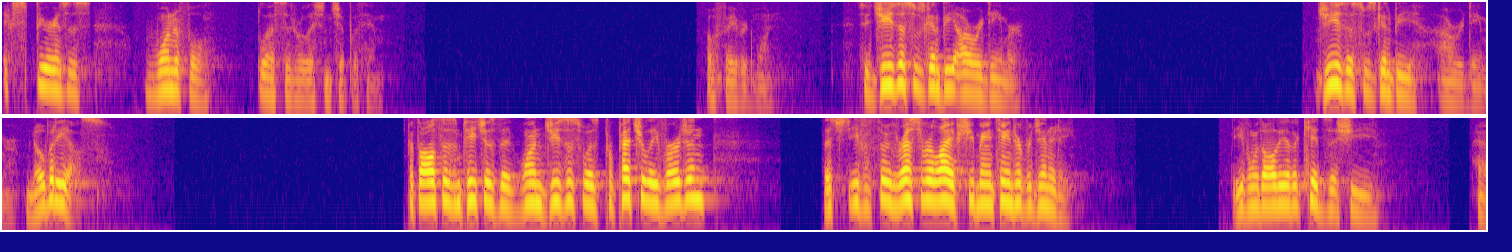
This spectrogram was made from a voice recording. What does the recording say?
experience this wonderful blessed relationship with Him. Oh, favored one. See, Jesus was going to be our Redeemer. Jesus was going to be our Redeemer, nobody else. Catholicism teaches that one, Jesus was perpetually virgin, that she, even through the rest of her life, she maintained her virginity, even with all the other kids that she had.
